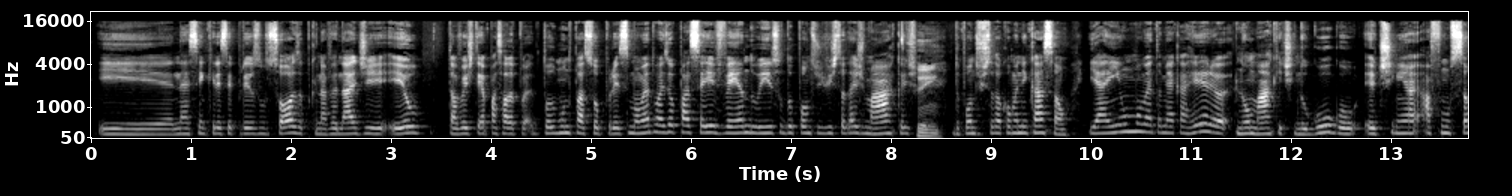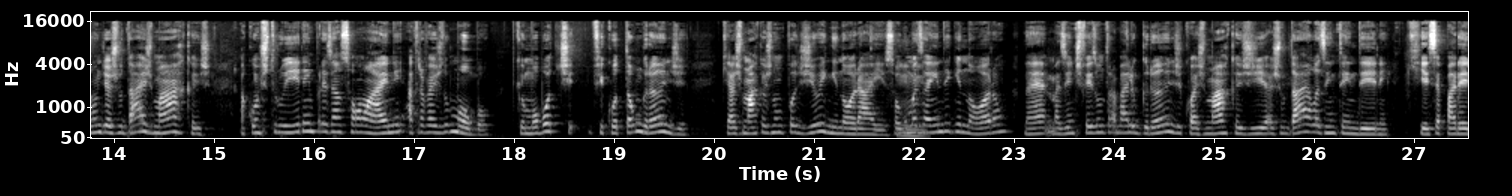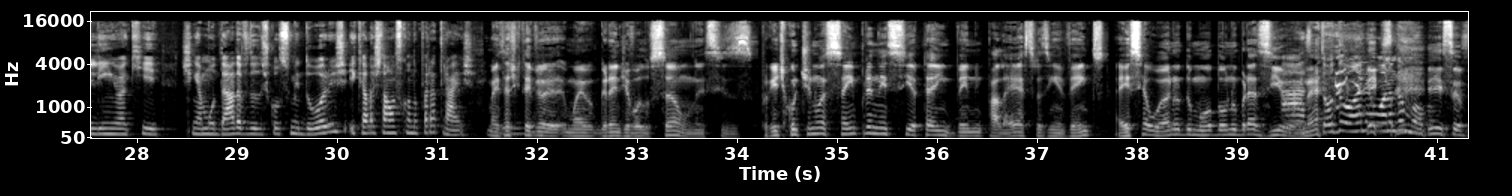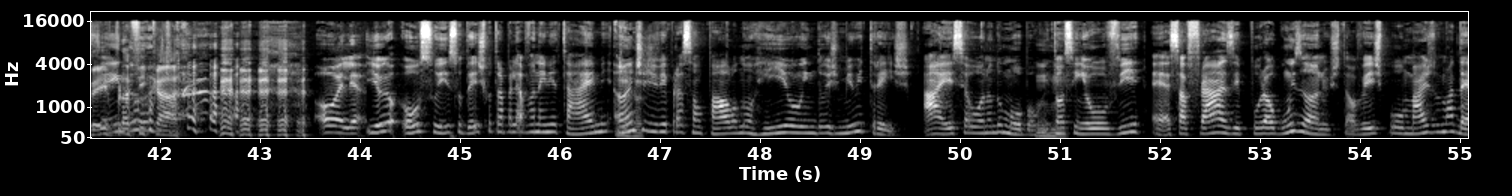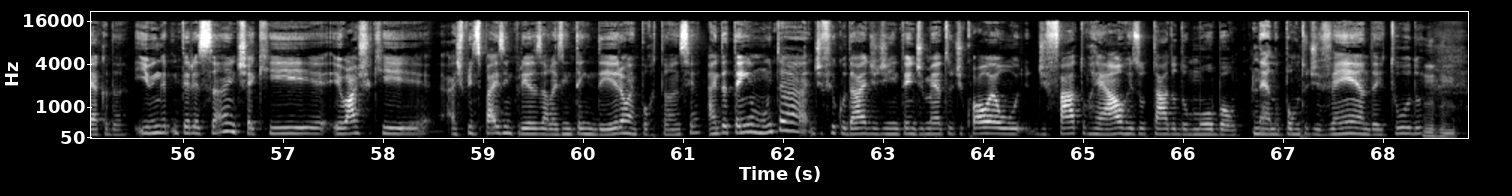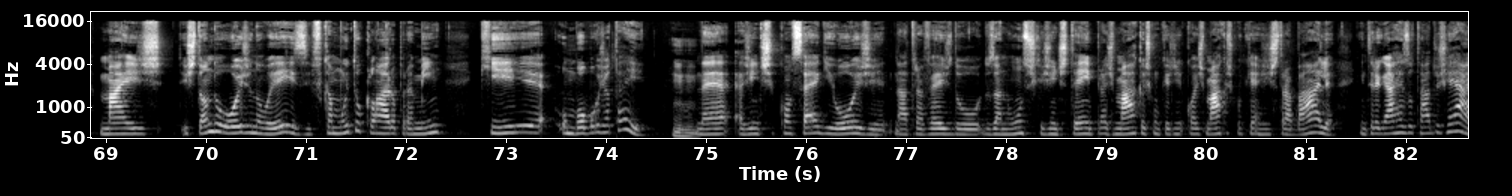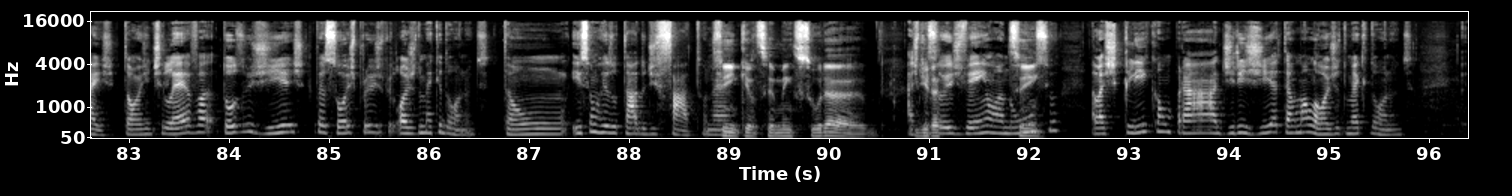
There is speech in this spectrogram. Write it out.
E, né, sem querer ser presunçosa, porque na verdade eu talvez tenha passado, por- todo mundo passou por esse momento, mas eu passei vendo isso do ponto de vista das marcas, Sim. do ponto de vista da comunicação. E aí, em um momento da minha carreira, no marketing do Google, eu tinha a função de ajudar as marcas a construírem presença online através do mobile. Porque o mobile ficou tão grande que as marcas não podiam ignorar isso. Algumas ainda ignoram, né? Mas a gente fez um trabalho grande com as marcas de ajudar elas a entenderem que esse aparelhinho aqui tinha mudado a vida dos consumidores e que elas estavam ficando para trás. Mas acho que teve uma grande evolução nesses. Porque a gente continua sempre nesse, até em- vendo em palestras, em eventos. Esse é o ano do mobile no Brasil, Ah, né? todo ano é o ano do mobile. Isso, veio dúvida. ficar. Olha, e eu ouço isso desde que eu trabalhava na Anytime, antes de vir para São Paulo, no Rio, em 2003. Ah, esse é o ano do mobile. Então, assim, eu ouvi eh, essa frase por alguns anos, talvez por mais de uma década. E o in- interessante é que eu acho que as principais empresas, elas entenderam a importância. Ainda tenho muita dificuldade de entendimento de qual é o, de fato, real resultado do mobile, né, no ponto de venda e tudo. Mas, estando hoje no Waze, fica muito claro para mim que o mobile já tá aí. Né? A gente consegue hoje, através do- dos anúncios que a gente tem para as marcas com, que a gente, com as marcas com quem a gente trabalha, entregar resultados reais. Então a gente leva todos os dias pessoas para as lojas do McDonald's. Então isso é um resultado de fato, né? Sim, que você mensura. As dire- pessoas veem o anúncio, elas clicam para dirigir até uma loja do McDonald's.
